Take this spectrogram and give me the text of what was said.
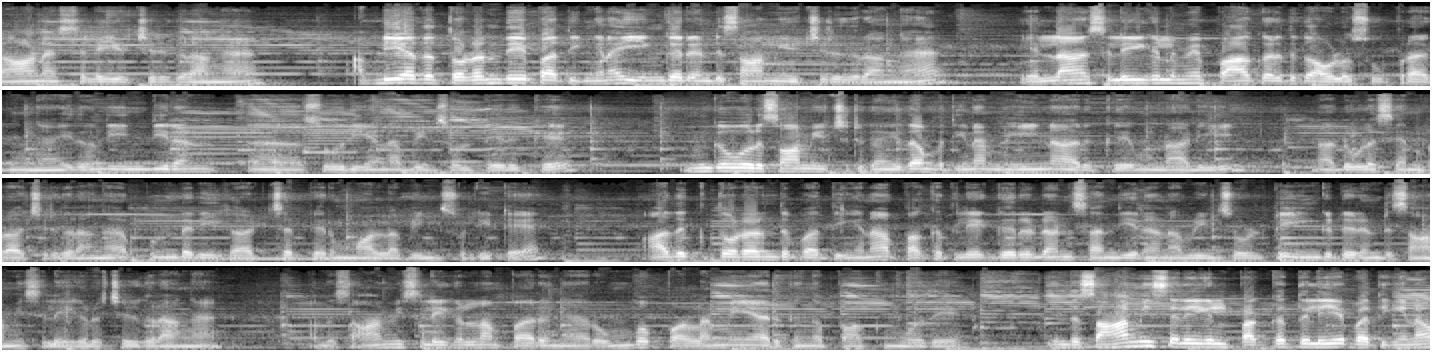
யானை சிலை வச்சுருக்குறாங்க. அப்படியே அதை தொடர்ந்தே பார்த்தீங்கன்னா இங்கே ரெண்டு சாமி வச்சுருக்குறாங்க. எல்லா சிலைகளுமே பார்க்குறதுக்கு அவ்வளோ சூப்பராக இருக்குங்க. இது வந்து இந்திரன் சூரியன் அப்படின்னு சொல்லிட்டு இருக்குது இங்கே ஒரு சாமி வச்சுருக்காங்க. இதான் பார்த்தீங்கன்னா மெயினாக இருக்குது முன்னாடி. நடுவில் சென்ட்ரா வச்சுருக்குறாங்க. புண்டரி காட்ச பெருமாள் அப்படின்னு சொல்லிட்டு. அதுக்கு தொடர்ந்து பார்த்திங்கன்னா பக்கத்துலேயே கருடன் சந்திரன் அப்படின்னு சொல்லிட்டு இங்கிட்டு ரெண்டு சாமி சிலைகள் வச்சுருக்குறாங்க. அந்த சாமி சிலைகள்லாம் பாருங்கள் ரொம்ப பழமையாக இருக்குங்க பார்க்கும்போதே. இந்த சாமி சிலைகள் பக்கத்துலேயே பார்த்தீங்கன்னா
